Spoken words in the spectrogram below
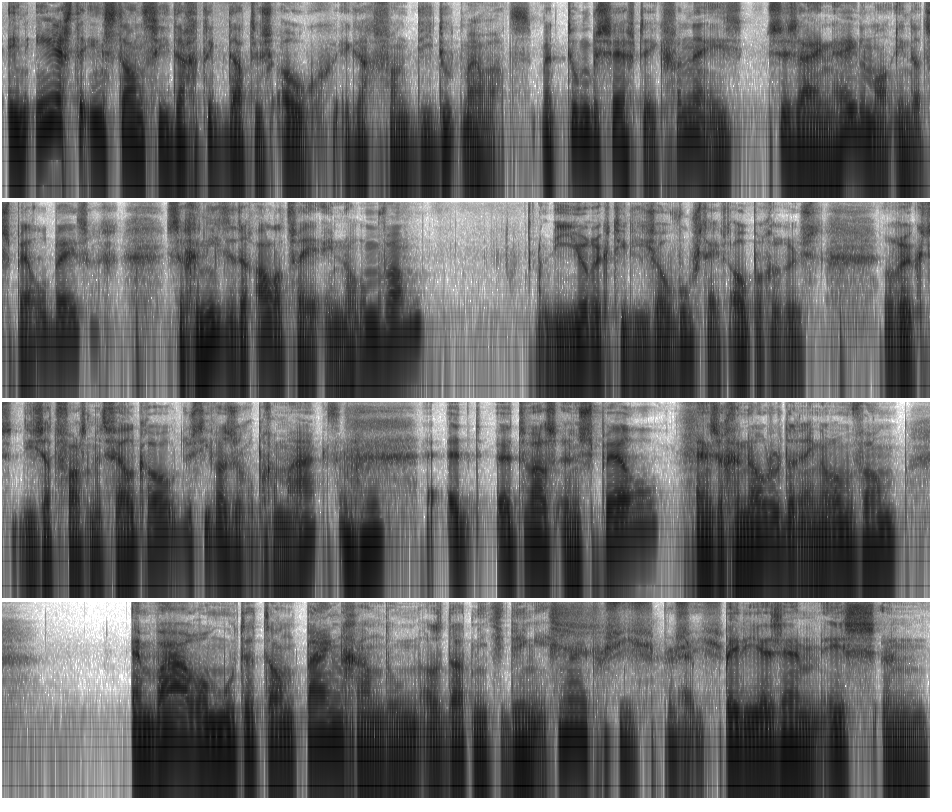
in eerste instantie dacht ik dat dus ook. Ik dacht van, die doet maar wat. Maar toen besefte ik van nee, ze zijn helemaal in dat spel bezig. Ze genieten er alle twee enorm van. Die jurk die die zo woest heeft opengerust, rukt, die zat vast met velcro, dus die was erop gemaakt. het, het was een spel en ze genoten er enorm van. En waarom moet het dan pijn gaan doen als dat niet je ding is? Nee, precies. precies. BDSM is een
